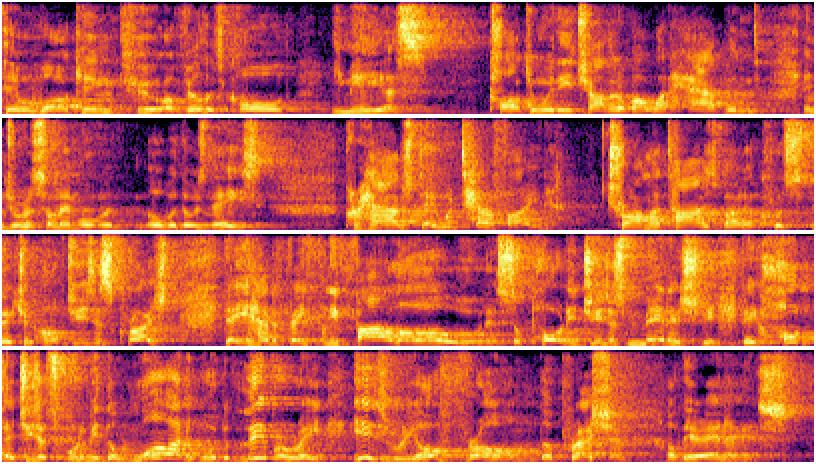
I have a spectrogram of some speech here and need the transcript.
They were walking to a village called Emmaus talking with each other about what happened in Jerusalem over, over those days. Perhaps they were terrified, traumatized by the crucifixion of Jesus Christ. They had faithfully followed and supported Jesus' ministry. They hoped that Jesus would be the one who would liberate Israel from the oppression of their enemies.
